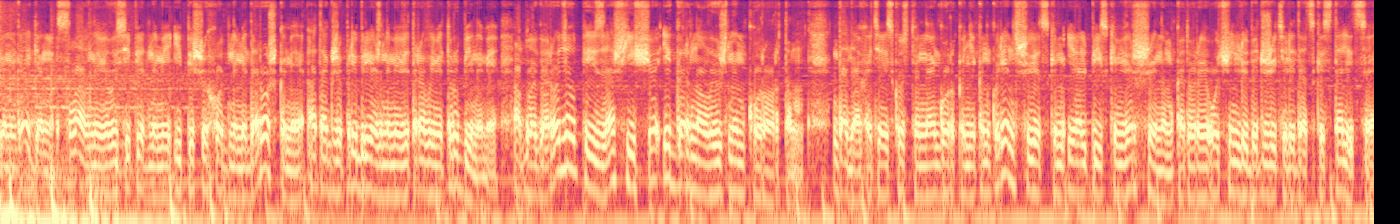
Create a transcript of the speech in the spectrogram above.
Копенгаген, славный велосипедными и пешеходными дорожками, а также прибрежными ветровыми турбинами, облагородил пейзаж еще и горнолыжным курортом. Да-да, хотя искусственная горка не конкурент шведским и альпийским вершинам, которые очень любят жители датской столицы,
